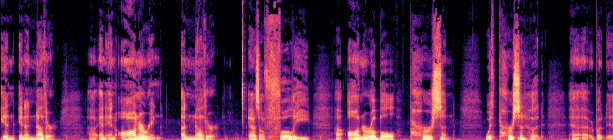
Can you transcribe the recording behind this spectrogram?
in, in another uh, and, and honoring another as a fully uh, honorable person with personhood. Uh, but uh,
